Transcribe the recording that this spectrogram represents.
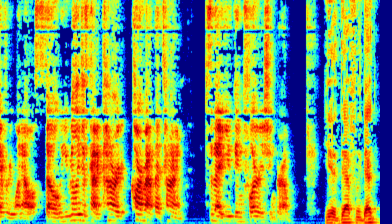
everyone else. So you really just kind of carve, carve out that time so that you can flourish and grow. Yeah, definitely. That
